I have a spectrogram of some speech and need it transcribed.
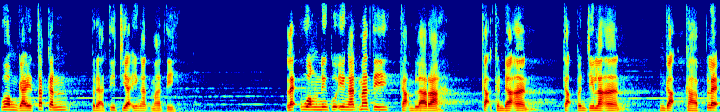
Wong gawe teken berarti dia ingat mati. Lek wong niku ingat mati, gak belarah, gak gendaan, gak pencilaan, gak gaplek.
